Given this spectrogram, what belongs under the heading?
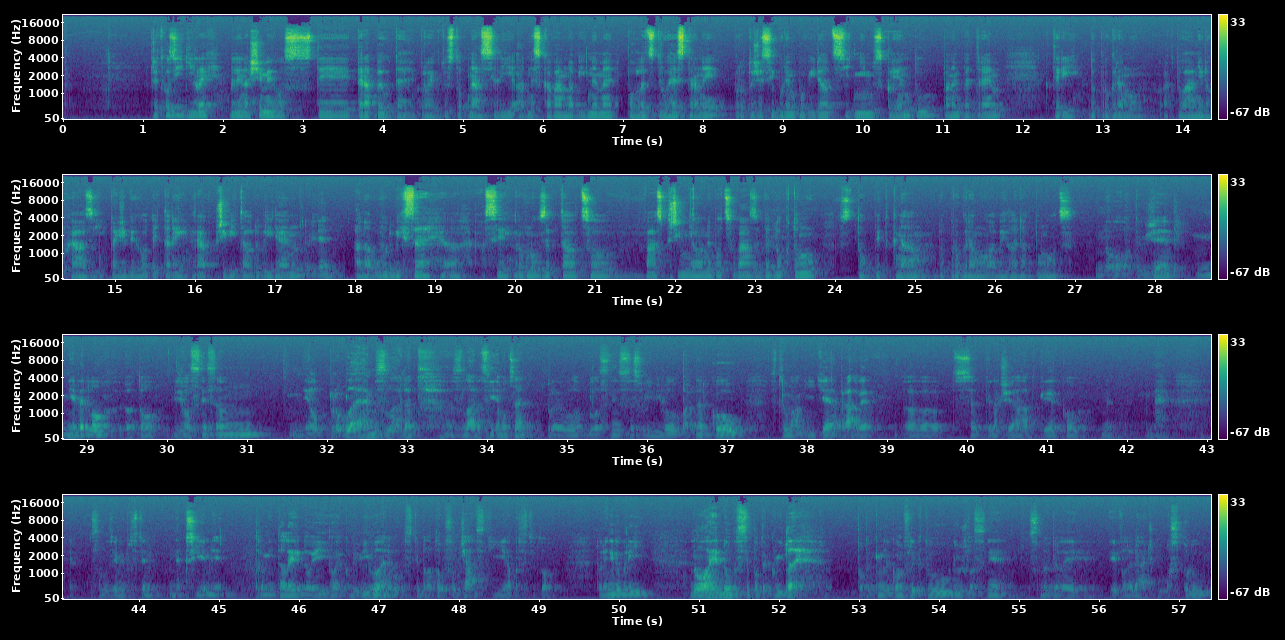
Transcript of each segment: V předchozích dílech byli našimi hosty terapeuté projektu Stop násilí a dneska vám nabídneme pohled z druhé strany, protože si budeme povídat s jedním z klientů, panem Petrem, který do programu aktuálně dochází. Takže bych ho teď tady rád přivítal. Dobrý den. Dobrý den. A na úvod bych se uh, asi rovnou zeptal, co vás přimělo nebo co vás vedlo k tomu vstoupit k nám do programu a vyhledat pomoc. No, takže mě vedlo to, že vlastně jsem měl problém zvládat, zvládat své emoce. Projevil vlastně se svojí bývalou partnerkou, s kterou mám dítě a právě uh, se ty naše hádky jako ne, ne, samozřejmě prostě nepříjemně promítali do jejího jakoby vývoje, nebo prostě byla to součástí a prostě to, to není dobrý. No a jednou prostě po takovýhle, po takovýmhle konfliktu, kdy už vlastně jsme byli i v hledáčku ospodu,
